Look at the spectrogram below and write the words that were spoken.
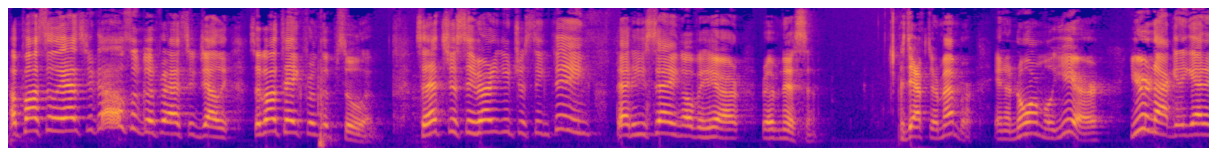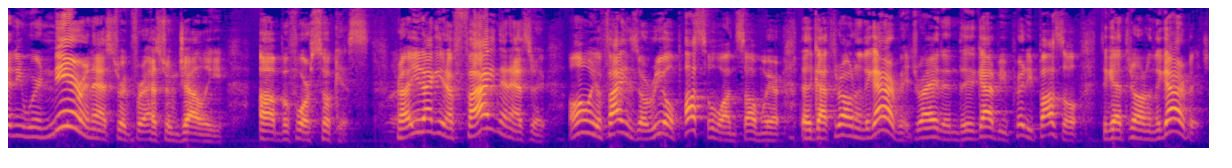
Apostle are also good for esrog jelly. So go take from the psulim. So that's just a very interesting thing that he's saying over here, Reb Nissim. Because you have to remember, in a normal year, you're not going to get anywhere near an esrog for esrog jelly uh, before Sukkot. Right. You're not going to find an esrog. Only you find is a real puzzle one somewhere that got thrown in the garbage, right? And it got to be pretty puzzle to get thrown in the garbage.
